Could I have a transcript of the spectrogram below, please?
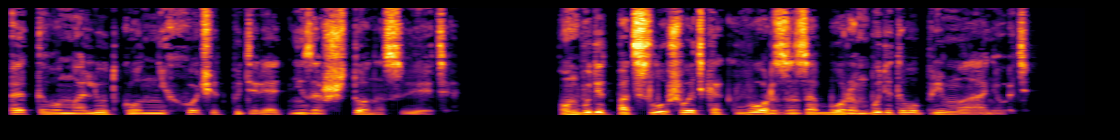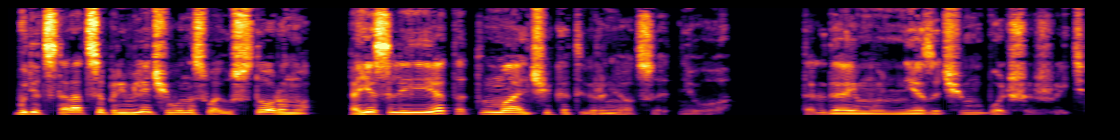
этого малютку он не хочет потерять ни за что на свете. Он будет подслушивать, как вор за забором, будет его приманивать, будет стараться привлечь его на свою сторону, а если и этот мальчик отвернется от него, Тогда ему незачем больше жить.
